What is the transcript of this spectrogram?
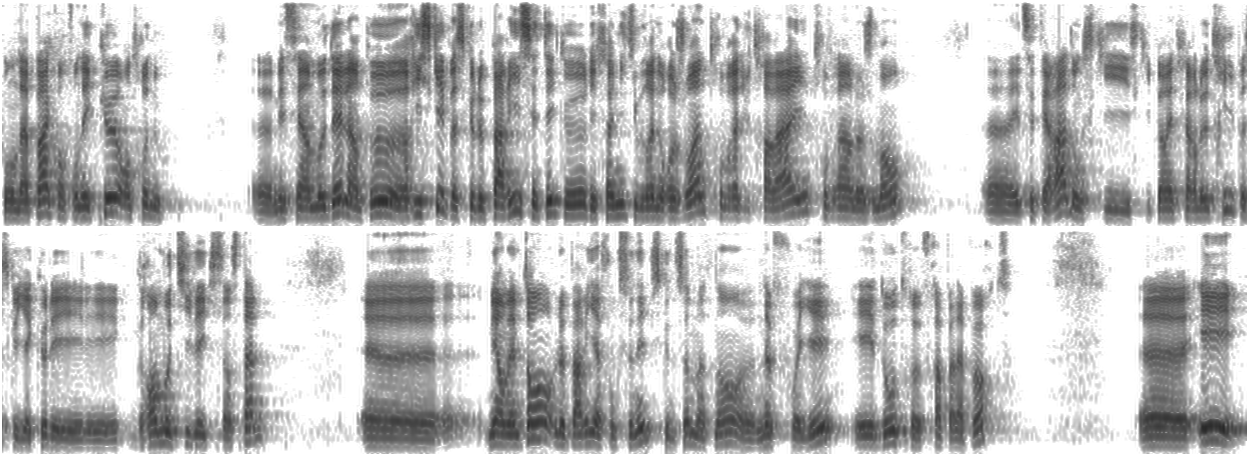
qu'on n'a pas quand on n'est que entre nous. Euh, mais c'est un modèle un peu risqué parce que le pari, c'était que les familles qui voudraient nous rejoindre trouveraient du travail, trouveraient un logement, etc. Donc ce qui, ce qui, permet de faire le tri, parce qu'il n'y a que les, grands motivés qui s'installent. mais en même temps, le pari a fonctionné, puisque nous sommes maintenant neuf foyers, et d'autres frappent à la porte. et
